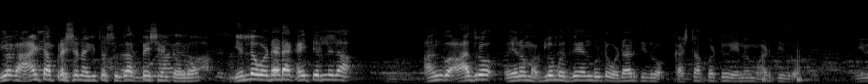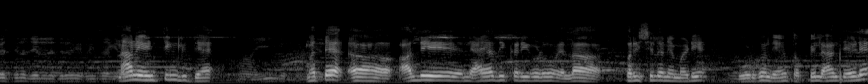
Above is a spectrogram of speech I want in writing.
ಇವಾಗ ಹಾರ್ಟ್ ಆಪ್ರೇಷನ್ ಆಗಿತ್ತು ಶುಗರ್ ಪೇಷಂಟ್ ಅವರು. ಎಲ್ಲೂ ಓಡಾಡಕ್ಕೆ ಆಯ್ತಿರ್ಲಿಲ್ಲ. ಹಂಗು ಆದರೂ ಏನೋ ಮಗಳು ಮದುವೆ ಅಂದ್ಬಿಟ್ಟು ಓಡಾಡ್ತಿದ್ರು ಕಷ್ಟಪಟ್ಟು ಏನೋ ಮಾಡ್ತಿದ್ರು. ನಾನು ಎಂಟು ತಿಂಗಳಿದ್ದೆ. ಮತ್ತೆ ಅಲ್ಲಿ ನ್ಯಾಯಾಧಿಕಾರಿಗಳು ಎಲ್ಲ ಪರಿಶೀಲನೆ ಮಾಡಿ ಹುಡ್ಗೊಂದು ಏನು ತಪ್ಪಿಲ್ಲ ಅಂತೇಳಿ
